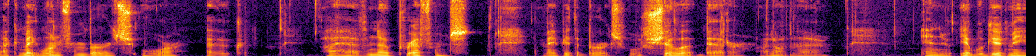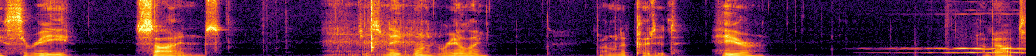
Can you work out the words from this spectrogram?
I can make one from birch or oak. I have no preference. Maybe the birch will show up better. I don't know. And it will give me three signs. I just need one, really. I'm going to put it here. About...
